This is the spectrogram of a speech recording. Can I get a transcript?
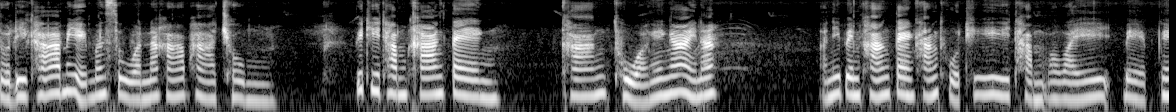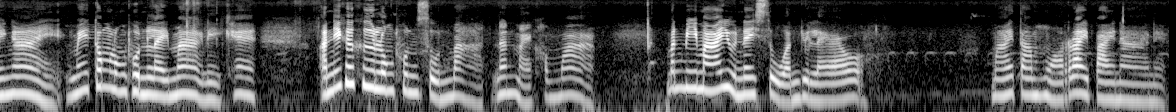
สวัสดีค่ะแม่ใหญ่บ้านสวนนะคะ พาชม วิธีทำค้างแตงค้างถั่วง่าย ๆนะ อันนี้เป็นค้างแตงค้างถั่วที่ทำเอาไว้แบบง่าย ๆ ไม่ต้องลงทุนอะไรมากนี่แค่ อันนี้ก็คือลงทุนศูนย์บาทนั่นหมายความว่า มันมีไม้อยู่ในสวนอยู่แล้ว ไม้ตามหัวไร่ปลายนาเนี่ย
